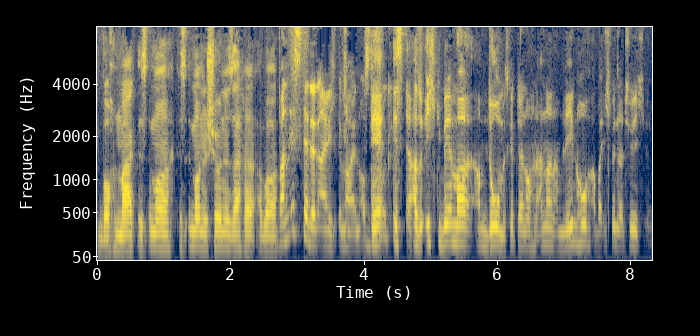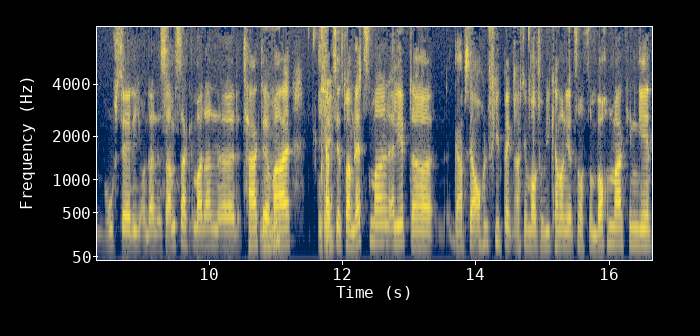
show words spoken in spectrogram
Wochenmarkt ist immer, ist immer eine schöne Sache, aber. Wann ist der denn eigentlich immer in Osnabrück? Der ist, also ich bin immer am Dom. Es gibt ja noch einen anderen am Lehnhof, aber ich bin natürlich berufstätig und dann ist Samstag immer dann äh, Tag der mhm. Wahl. Ich okay. habe es jetzt beim letzten Mal erlebt, da gab es ja auch ein Feedback nach dem Motto, wie kann man jetzt noch zum Wochenmarkt hingehen?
